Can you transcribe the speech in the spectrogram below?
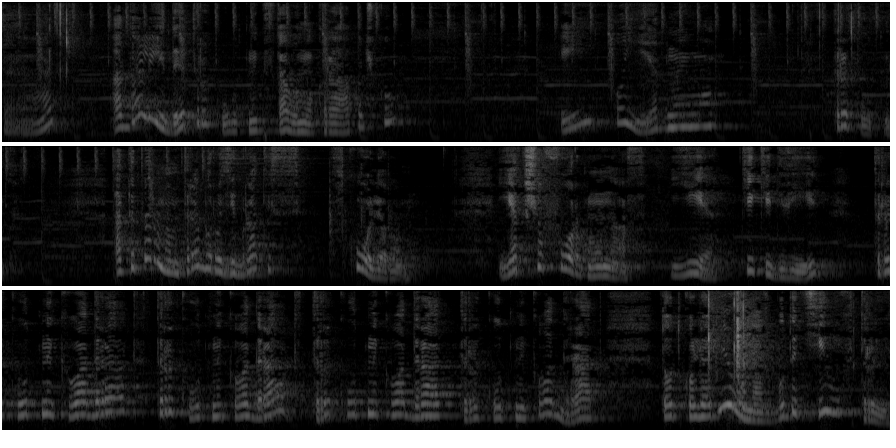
Так. А далі йде трикутник. Ставимо крапочку і поєднуємо трикутник. А тепер нам треба розібратись з кольором. Якщо форми у нас є тільки дві, трикутник квадрат, трикутник квадрат, трикутник квадрат, трикутник квадрат, то от кольорів у нас буде цілих три:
